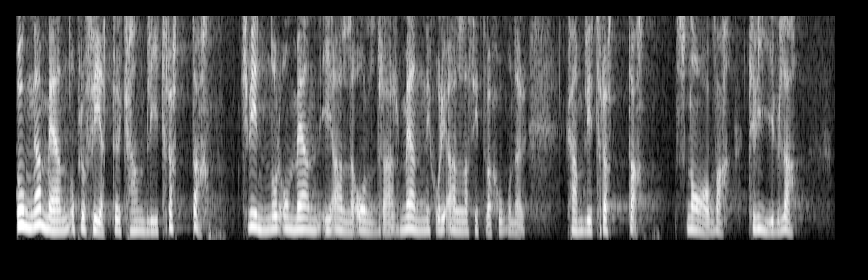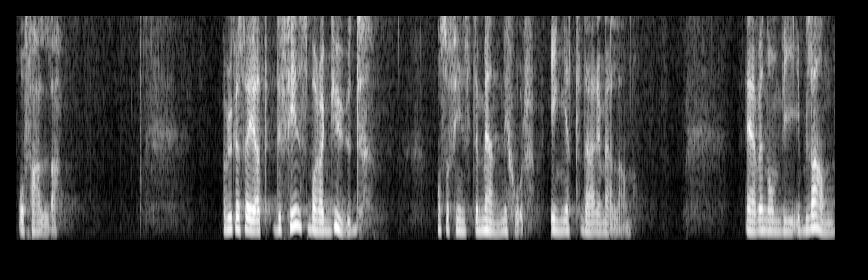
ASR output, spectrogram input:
Unga män och profeter kan bli trötta. Kvinnor och män i alla åldrar, människor i alla situationer kan bli trötta, snava, tvivla och falla. Jag brukar säga att det finns bara Gud och så finns det människor, inget däremellan. Även om vi ibland,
